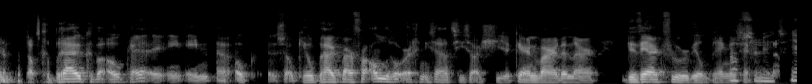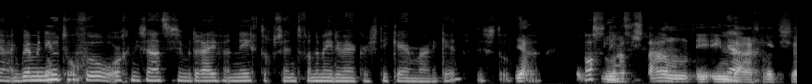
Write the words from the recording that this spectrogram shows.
dat gebruiken we ook. Hè? In, in, uh, ook. is ook heel bruikbaar voor andere organisaties als je je kernwaarden naar de werkvloer wilt brengen. Absoluut. ja, ik ben benieuwd hoeveel organisaties en bedrijven en 90% van de medewerkers die kernwaarden kent. Dus dat ja. Was niet. Laat staan in, in ja. dagelijkse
